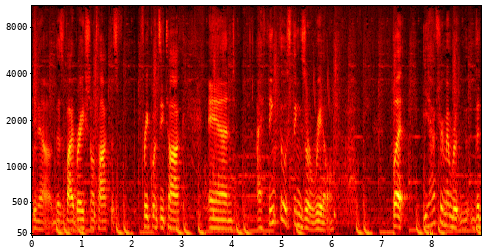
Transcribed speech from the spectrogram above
you know, this vibrational talk, this frequency talk, and I think those things are real. But you have to remember the,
